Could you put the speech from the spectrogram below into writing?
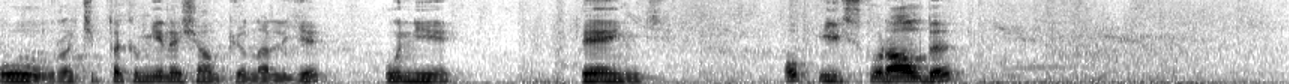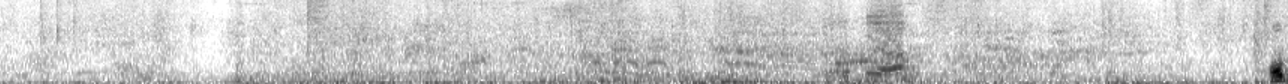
Oo, rakip takım yine Şampiyonlar Ligi. Uni, Bang. Hop ilk skoru aldı. Okuyor. Hop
